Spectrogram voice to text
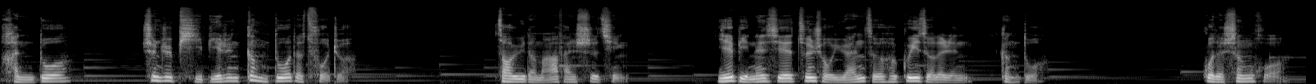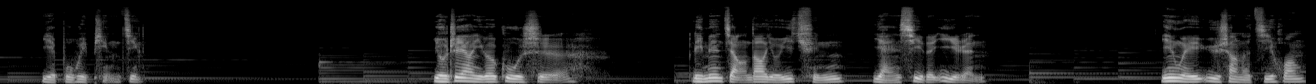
很多，甚至比别人更多的挫折，遭遇的麻烦事情也比那些遵守原则和规则的人更多。过的生活也不会平静。有这样一个故事，里面讲到有一群演戏的艺人，因为遇上了饥荒，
